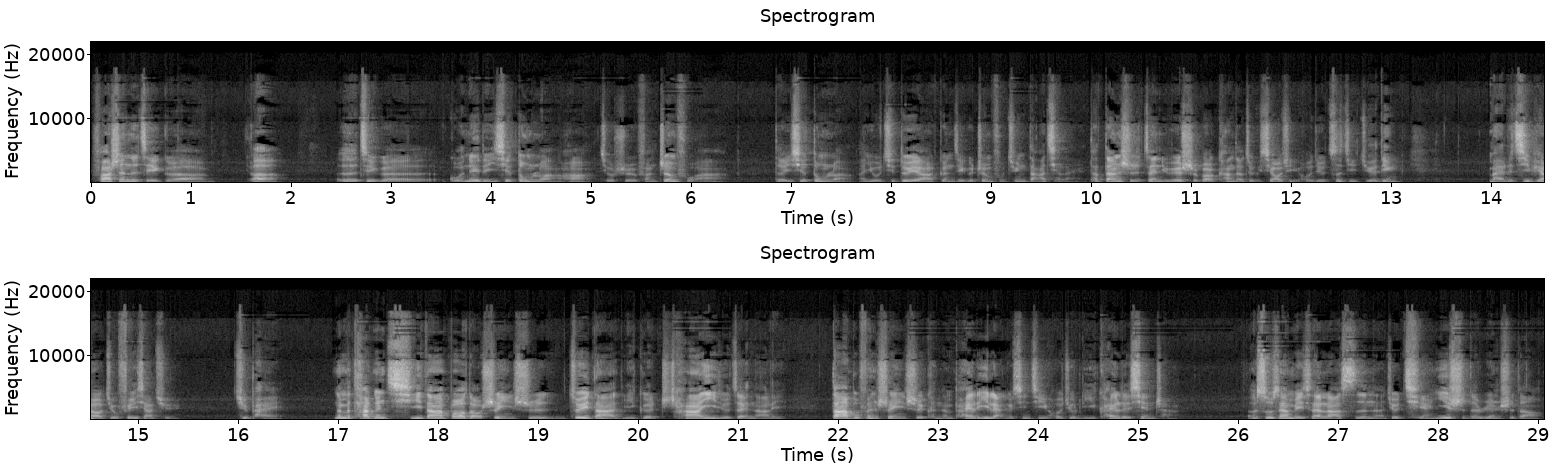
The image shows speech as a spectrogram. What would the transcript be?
发生的这个呃呃这个国内的一些动乱哈，就是反政府啊的一些动乱啊，游击队啊跟这个政府军打起来。他当时在《纽约时报》看到这个消息以后，就自己决定买了机票就飞下去。去拍，那么他跟其他报道摄影师最大一个差异就在哪里？大部分摄影师可能拍了一两个星期以后就离开了现场，而苏珊梅塞拉斯呢，就潜意识的认识到，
